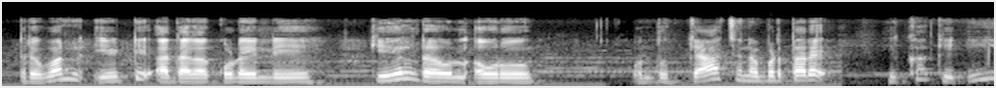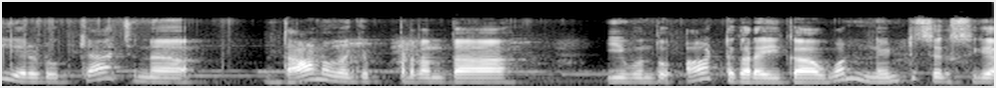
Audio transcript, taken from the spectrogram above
ಅಂದರೆ ಒನ್ ಏಯ್ಟಿ ಆದಾಗ ಕೂಡ ಇಲ್ಲಿ ಕೆ ಎಲ್ ರಾಹುಲ್ ಅವರು ಒಂದು ಕ್ಯಾಚನ್ನು ಬಿಡ್ತಾರೆ. ಹೀಗಾಗಿ ಈ ಎರಡು ಕ್ಯಾಚನ್ನು ದಾಣವಾಗಿ ಪಡೆದಂತಹ ಈ ಒಂದು ಆಟಗಾರ ಈಗ ಒನ್ ನೈಂಟಿ ಸಿಕ್ಸ್ಗೆ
